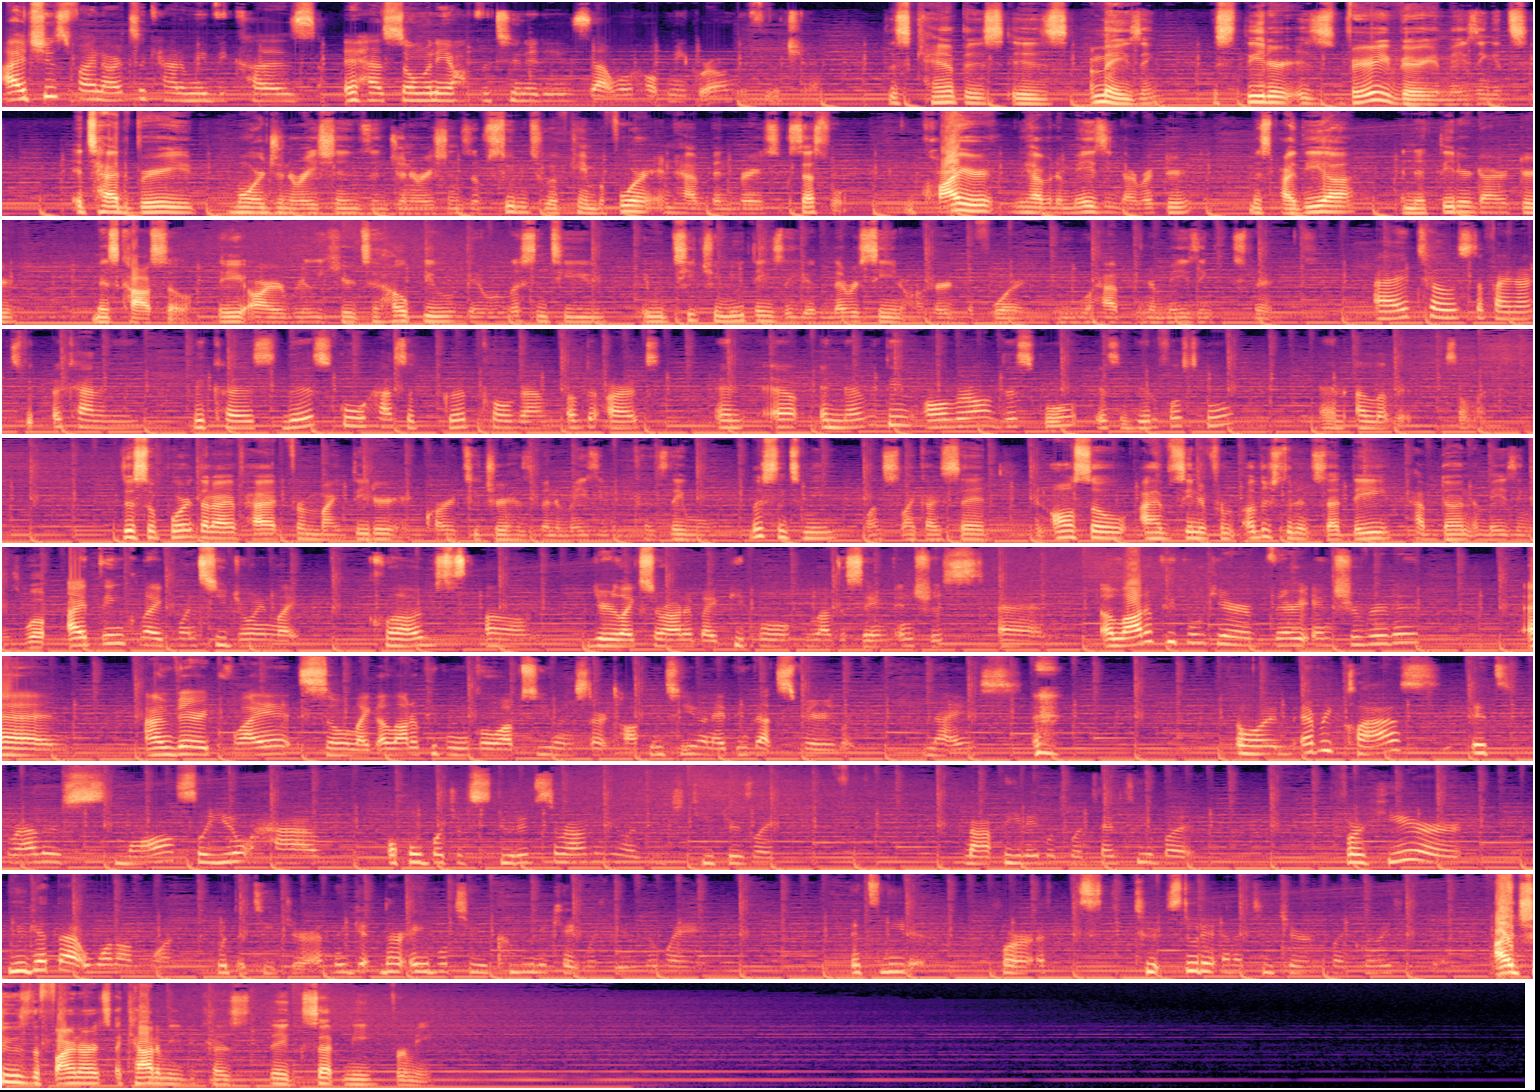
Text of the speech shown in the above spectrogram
I choose Fine Arts Academy because it has so many opportunities that will help me grow in the future. This campus is amazing. This theater is very, very amazing. It's it's had very more generations and generations of students who have came before and have been very successful. In choir, we have an amazing director, Ms. Padilla, and the theater director, Ms. Caso. They are really here to help you. They will listen to you. They will teach you new things that you have never seen or heard before. And you will have an amazing experience. I chose the Fine Arts Academy because this school has a good program of the arts and, uh, and everything overall this school is a beautiful school and I love it so much. The support that I've had from my theater and choir teacher has been amazing because they will listen to me once, like I said, and also I have seen it from other students that they have done amazing as well. I think like once you join like clubs, um, you're like surrounded by people who have the same interests and a lot of people here are very introverted and I'm very quiet so like a lot of people will go up to you and start talking to you and I think that's very like nice. well, in every class it's rather small so you don't have a whole bunch of students surrounding you like each teacher's like not being able to attend to you but for here you get that one-on-one with the teacher and they get they're able to communicate with you the way it's needed for a student and a teacher like relationship. I choose the Fine Arts Academy because they accept me for me.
